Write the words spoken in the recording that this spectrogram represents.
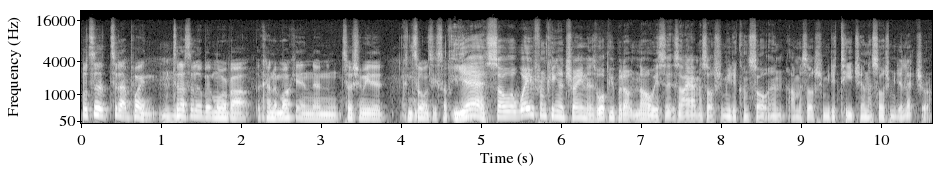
Well, to, to that point, Mm-hmm. tell us a little bit more about the kind of marketing and social media consultancy stuff. You do. Yeah, so away from King of Trainers, what people don't know is, is I am a social media consultant, I'm a social media teacher, and a social media lecturer.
